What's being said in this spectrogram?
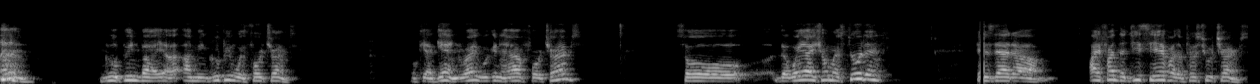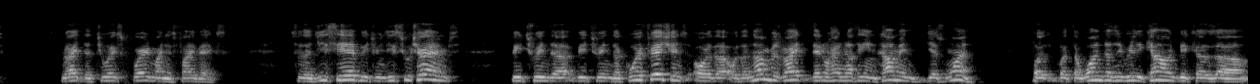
grouping by, uh, I mean, grouping with four terms. Okay, again, right, we're going to have four terms. So the way I show my students is that um, I find the GCF for the first two terms, right? The 2x squared minus 5x. So the GCF between these two terms, between the between the coefficients or the or the numbers, right? They don't have nothing in common, just one. But but the one doesn't really count because uh,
